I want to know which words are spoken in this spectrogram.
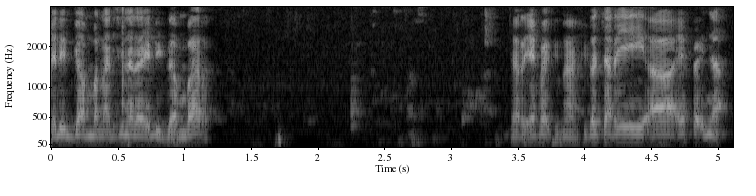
Edit gambar di sini ada edit gambar. Cari efek. Nah kita cari uh, efeknya.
